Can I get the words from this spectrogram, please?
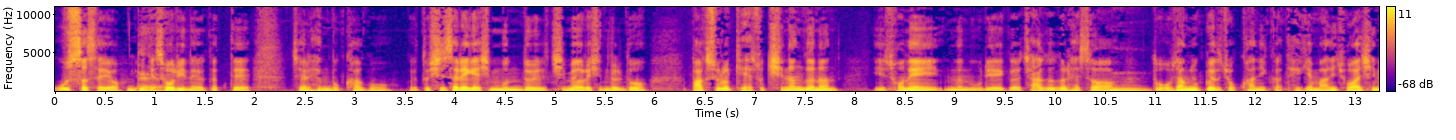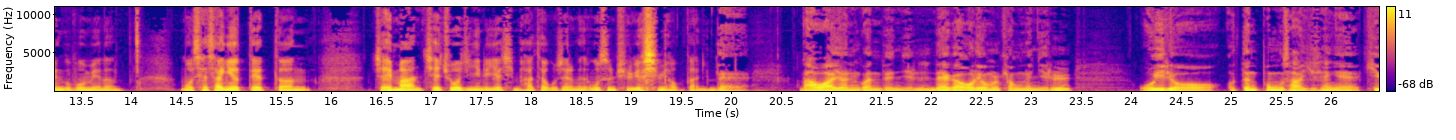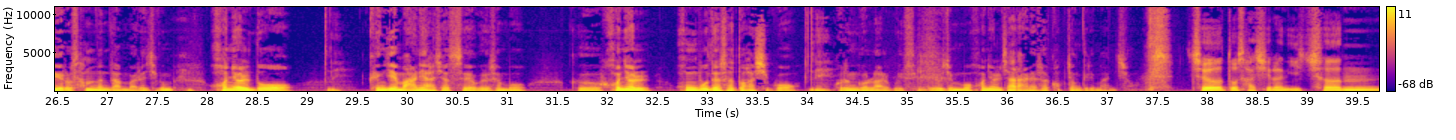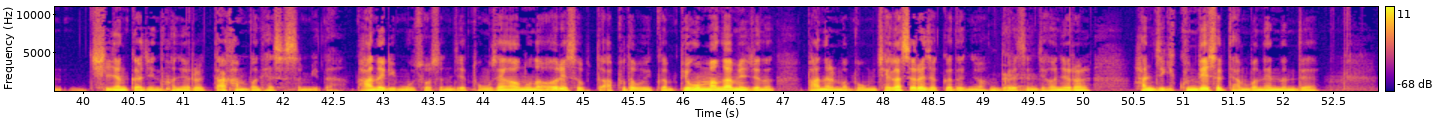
웃으세요. 이렇게 네. 소리내. 그때 제일 행복하고 그또 시설에 계신 분들 치매 어르신들도 박수를 계속 치는 거는 이 손에 있는 우리의 그 자극을 해서 음. 또 오장육부에도 좋고 하니까 되게 많이 좋아하시는 거 보면은 뭐 세상이 어땠든 제만 제 주어진 일을 열심히 하자고 저는 그냥 웃음 치료 열심히 하고 다닙니다. 네. 나와 연관된 일, 내가 어려움을 겪는 일을 오히려 어떤 봉사 희생의 기회로 삼는단 말이에요. 지금 헌혈도 네. 굉장히 많이 하셨어요. 그래서 뭐 그 헌혈 홍보대사도 하시고 네. 그런 걸로 알고 있습니다. 요즘 뭐 헌혈 잘 안 해서 걱정들이 많죠. 저도 사실은 2007년까지는 헌혈을 딱 한 번 했었습니다. 바늘이 무서워서 이제 동생하고 누나 어려서부터 아프다 보니까 병원만 가면 저는 바늘만 보면 제가 쓰러졌거든요. 네. 그래서 이제 헌혈을 한 적이 군대 있을 때 한 번 했는데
